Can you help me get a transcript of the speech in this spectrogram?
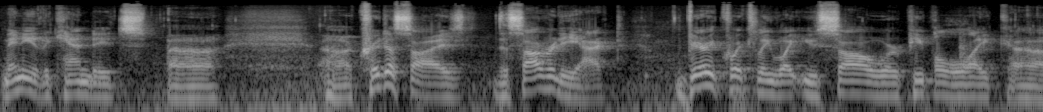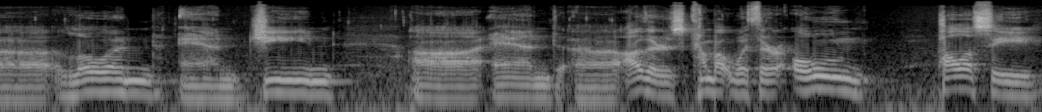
many of the candidates uh, uh, criticized the Sovereignty Act, very quickly what you saw were people like uh, Loewen and Jean uh, and uh, others come up with their own policy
